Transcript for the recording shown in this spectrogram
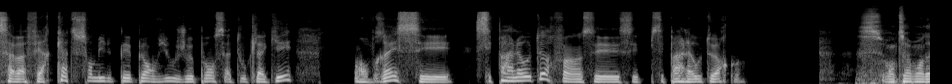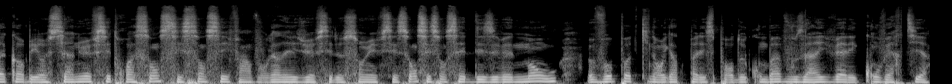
ça va faire 400 000 pay-per-view, je pense, à tout claquer. En vrai, c'est c'est pas à la hauteur. Enfin, c'est c'est pas à la hauteur, quoi. Entièrement d'accord, Si Un UFC 300, c'est censé, enfin, vous regardez les UFC 200, UFC 100, c'est censé être des événements où vos potes qui ne regardent pas les sports de combat, vous arrivez à les convertir.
